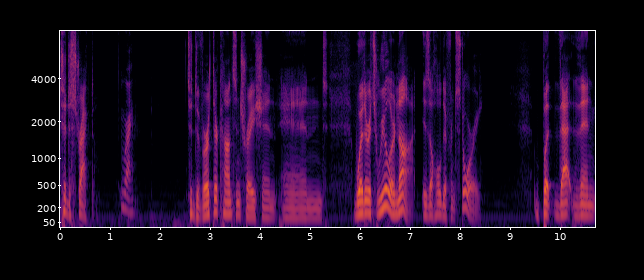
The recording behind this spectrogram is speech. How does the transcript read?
to distract them Right. to divert their concentration and whether it's real or not is a whole different story but that then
